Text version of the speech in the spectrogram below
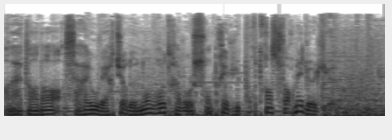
En attendant sa réouverture, de nombreux travaux sont prévus pour transformer le lieu.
